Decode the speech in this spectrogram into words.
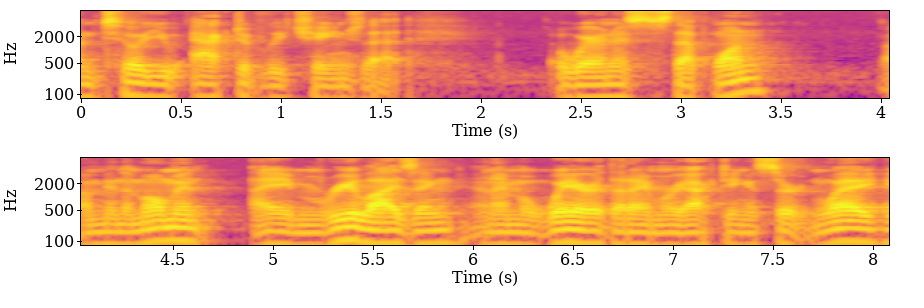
until you actively change that. Awareness is step one. I'm in the moment. I am realizing and I'm aware that I'm reacting a certain way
